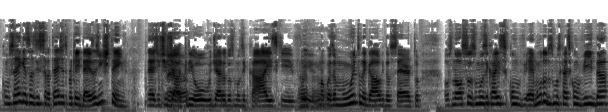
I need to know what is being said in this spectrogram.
consegue essas estratégias, porque ideias a gente tem. Né? A gente já É. criou o Diário dos Musicais, que foi Uhum. uma coisa muito legal que deu certo. Os nossos musicais, é, Mundo dos Musicais Convida,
